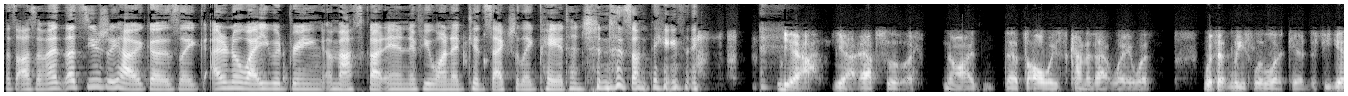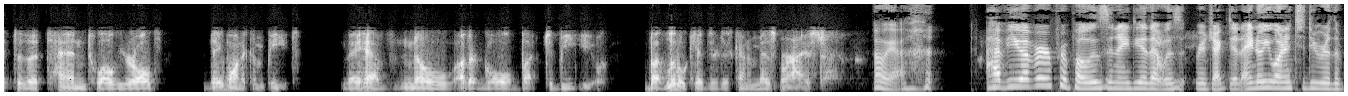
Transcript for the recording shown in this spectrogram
That's awesome. That's usually how it goes. Like, I don't know why you would bring a mascot in if you wanted kids to actually like pay attention to something. Yeah, yeah, absolutely. No, I, that's always kind of that way with with at least littler kids. If you get to the 10, 12 year olds, they want to compete. They have no other goal but to beat you. but little kids are just kind of mesmerized. Oh yeah. Have you ever proposed an idea that was rejected? I know you wanted to do the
